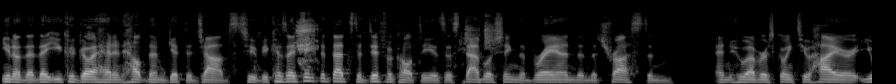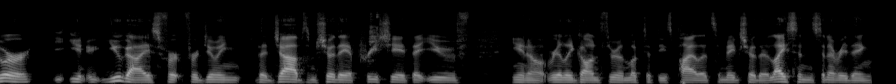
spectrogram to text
You know that that you could go ahead and help them get the jobs too, because I think that that's the difficulty is establishing the brand and the trust and and whoever's going to hire your you you guys for for doing the jobs i'm sure they appreciate that you've you know really gone through and looked at these pilots and made sure they're licensed and everything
